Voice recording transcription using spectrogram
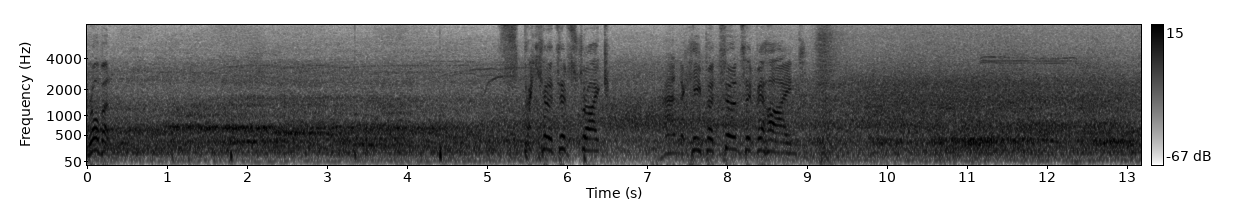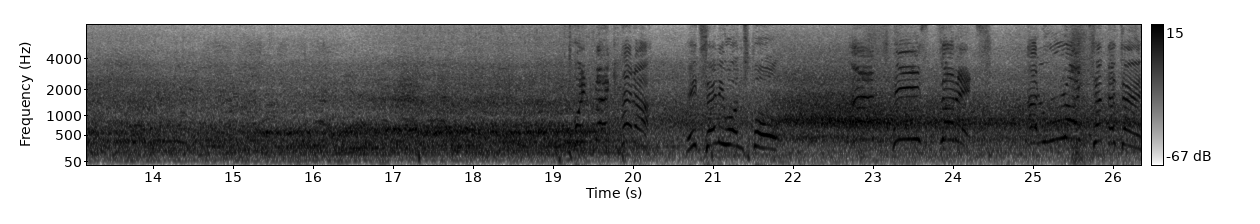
Robben. Speculative strike. And the keeper turns it behind. It's anyone's ball. And he's done it! And right at the death.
